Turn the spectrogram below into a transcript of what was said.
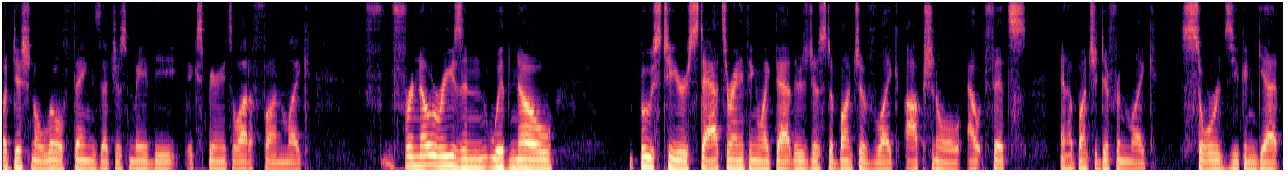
additional little things that just made the experience a lot of fun like f- for no reason with no boost to your stats or anything like that. There's just a bunch of like optional outfits and a bunch of different like swords you can get,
